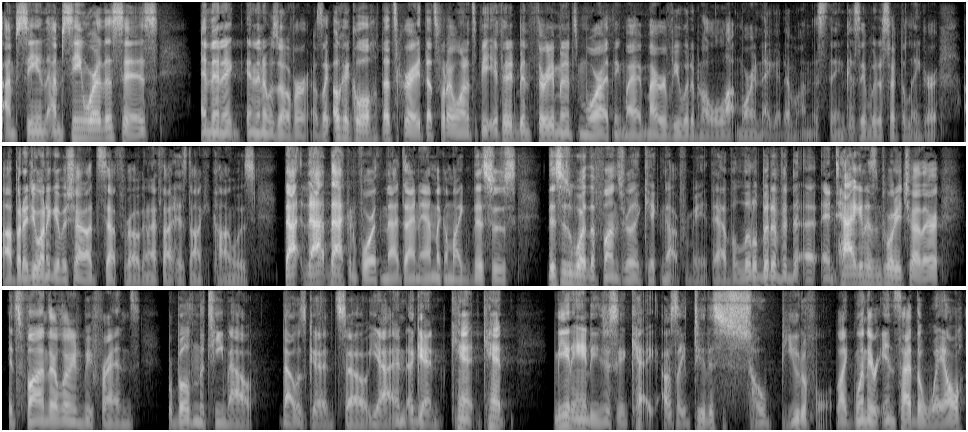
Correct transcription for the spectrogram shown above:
I'm seeing I'm seeing where this is. And then it and then it was over. I was like, okay, cool, that's great. That's what I wanted to be. If it had been 30 minutes more, I think my, my review would have been a lot more negative on this thing because it would have started to linger. Uh, but I do want to give a shout out to Seth Rogen. I thought his Donkey Kong was that that back and forth and that dynamic. I'm like, this is this is where the fun's really kicking up for me. They have a little bit of an uh, antagonism toward each other. It's fun. They're learning to be friends. We're building the team out. That was good. So yeah, and again, can't can't me and Andy just I was like, dude, this is so beautiful. Like when they were inside the whale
